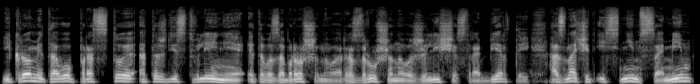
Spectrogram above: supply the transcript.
И кроме того, простое отождествление этого заброшенного, разрушенного жилища с Робертой, а значит и с ним самим,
